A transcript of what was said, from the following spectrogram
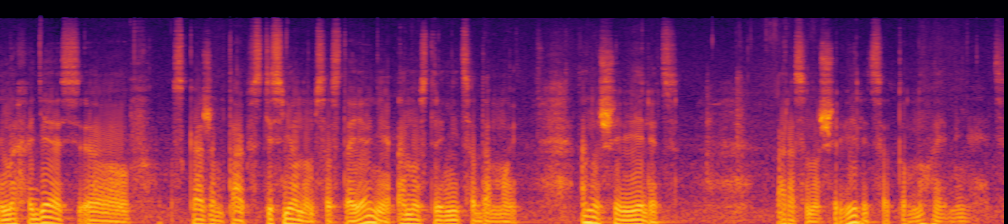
И находясь, э, в, скажем так, в стесненном состоянии, оно стремится домой. Оно шевелится. А раз оно шевелится, то многое меняется.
